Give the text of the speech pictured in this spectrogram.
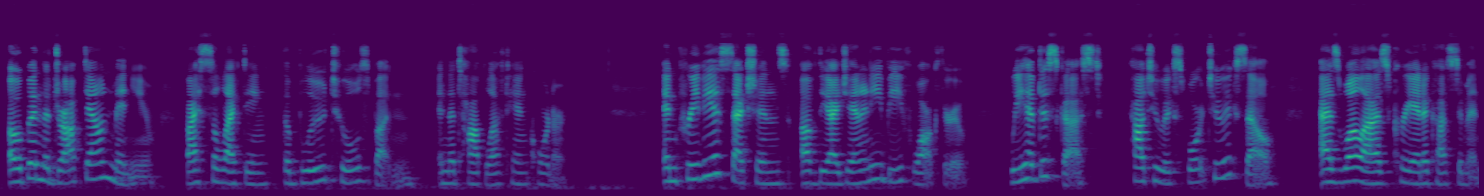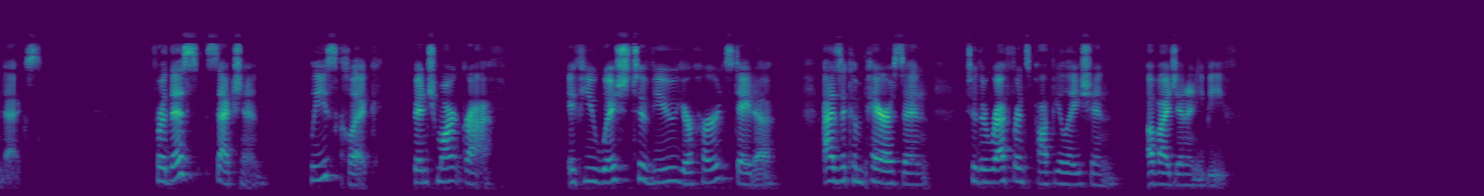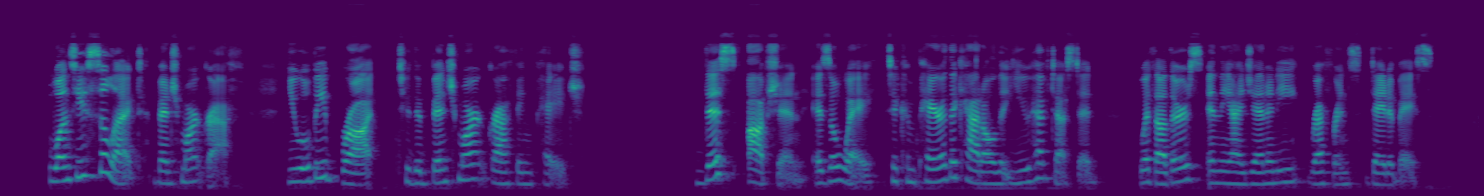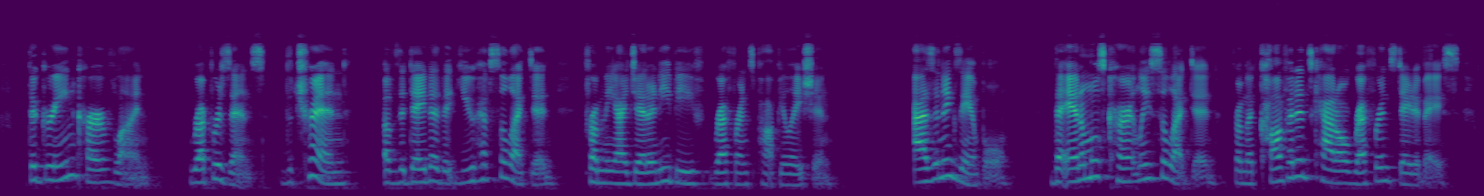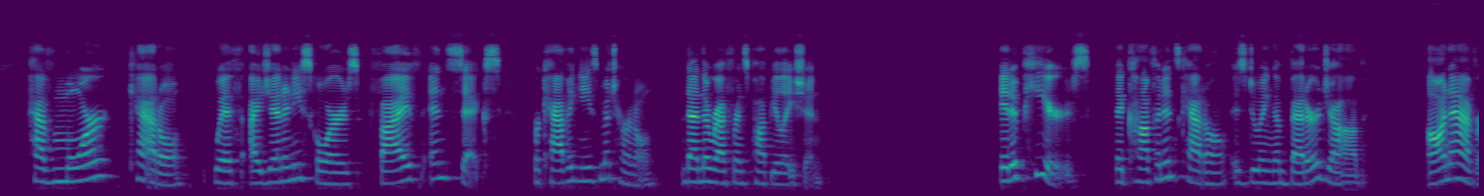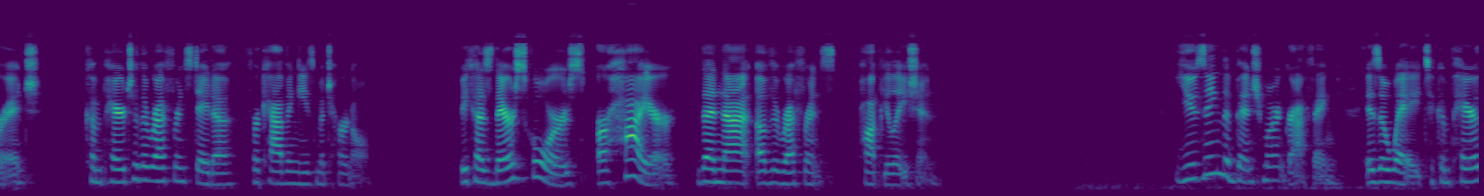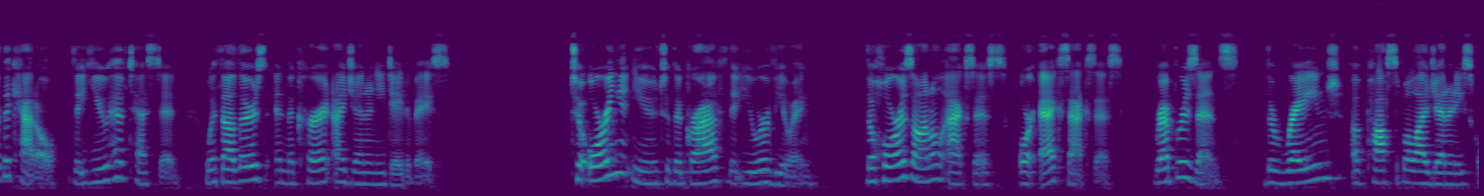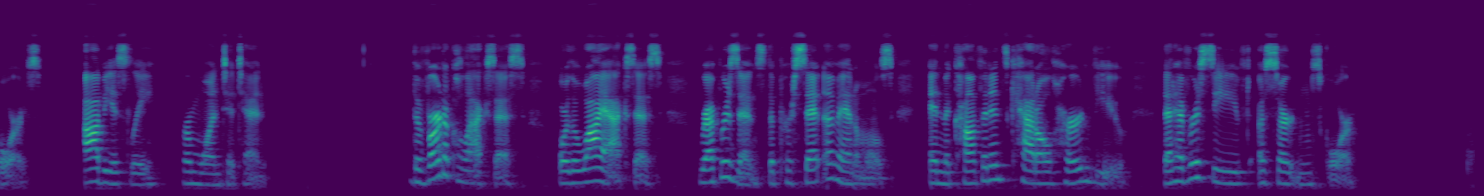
open the drop-down menu by selecting the blue Tools button in the top left-hand corner. In previous sections of the Igenity Beef walkthrough, we have discussed how to export to Excel as well as create a custom index. For this section, please click Benchmark Graph if you wish to view your herds data as a comparison to the reference population of Igenity Beef. Once you select Benchmark Graph, you will be brought to the Benchmark Graphing page. This option is a way to compare the cattle that you have tested with others in the Igenity reference database. The green curved line represents the trend of the data that you have selected from the Igenity beef reference population. As an example, the animals currently selected from the Confidence Cattle reference database have more cattle with Igenity scores 5 and 6 for calving ease maternal than the reference population. It appears that Confidence Cattle is doing a better job, on average, compared to the reference data for calving ease maternal, because their scores are higher than that of the reference population. Using the benchmark graphing is a way to compare the cattle that you have tested with others in the current Igenity database. To orient you to the graph that you are viewing, the horizontal axis, or x-axis, represents the range of possible Igenity scores, obviously from 1 to 10. The vertical axis, or the y-axis, represents the percent of animals in the confidence cattle herd view that have received a certain score.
